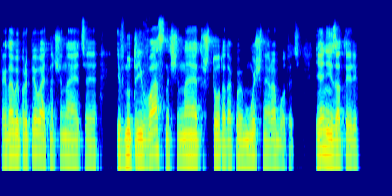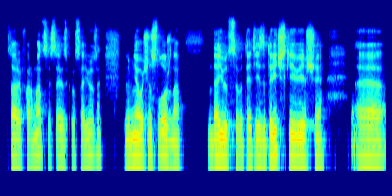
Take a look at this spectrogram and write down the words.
Когда вы пропевать начинаете, и внутри вас начинает что-то такое мощное работать. Я не эзотерик старой формации Советского Союза. Для меня очень сложно даются вот эти эзотерические вещи. Э,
